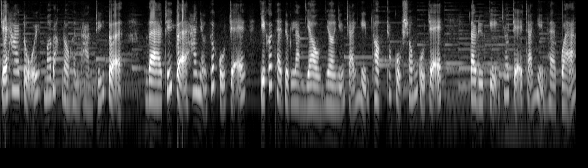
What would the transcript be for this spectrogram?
Trẻ 2 tuổi mới bắt đầu hình thành trí tuệ và trí tuệ hay nhận thức của trẻ chỉ có thể được làm giàu nhờ những trải nghiệm thật trong cuộc sống của trẻ, tạo điều kiện cho trẻ trải nghiệm hệ quả,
